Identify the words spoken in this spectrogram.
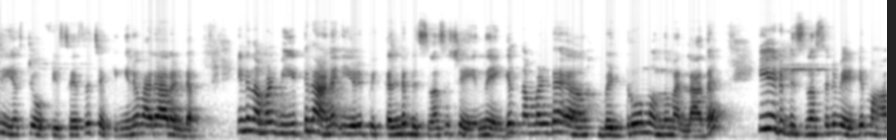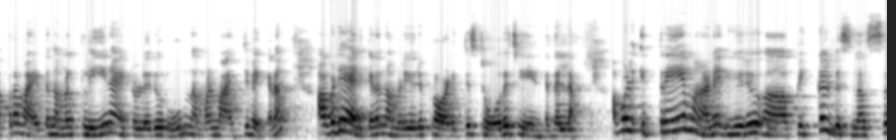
ജി എസ് ടി ഓഫീസേഴ്സ് ചെക്കിങ്ങിന് വരാറുണ്ട്. ഇനി നമ്മൾ വീട്ടിലാണ് ഈ ഒരു പിക്കലിന്റെ ബിസിനസ് ചെയ്യുന്നതെങ്കിൽ നമ്മളുടെ ബെഡ്റൂം ഒന്നുമല്ലാതെ ഈ ഒരു ബിസിനസ്സിന് വേണ്ടി മാത്രമായിട്ട് നമ്മൾ ക്ലീൻ ആയിട്ടുള്ളൊരു റൂം നമ്മൾ മാറ്റി വെക്കണം. അവിടെ ആയിരിക്കണം നമ്മൾ ഈ ഒരു പ്രോഡക്റ്റ് സ്റ്റോർ ചെയ്യേണ്ടതല്ല. അപ്പോൾ ഇത്രയുമാണ് ഈ ഒരു പിക്കൽ ബിസിനസ്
